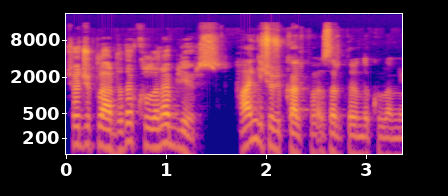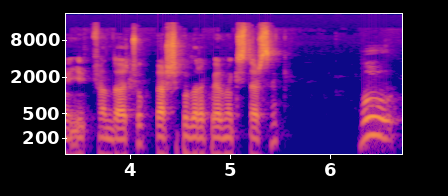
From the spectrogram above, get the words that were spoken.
çocuklarda da kullanabiliyoruz. Hangi çocuk kalp hastalıklarında kullanılıyor İrfan daha çok? Başlık olarak vermek istersek. Bu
